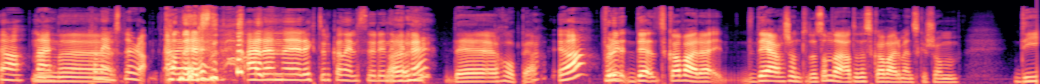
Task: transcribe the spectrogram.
Ja, nei. Men eh, Kanelsnurr, da. Kanelsnurr. Er, det- en eh, rektor kanelsnurr inne i bildet? Det håper jeg. Ja. For det, det skal være Det jeg skjønte det som, da, at det skal være mennesker som De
